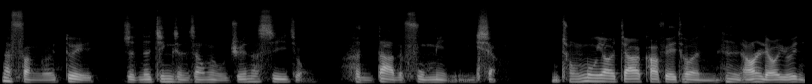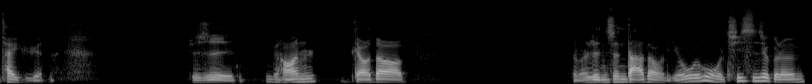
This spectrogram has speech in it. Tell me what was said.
那反而对人的精神上面，我觉得那是一种。很大的负面影响。你从木曜加咖啡突然 好像聊有点太远了，就是好像聊到什么人生大道理。我我其实这个人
